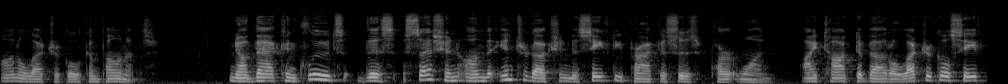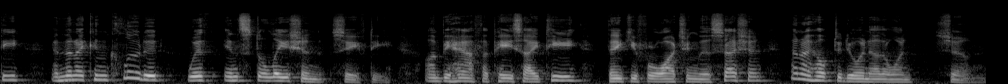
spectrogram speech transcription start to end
on electrical components. Now that concludes this session on the Introduction to Safety Practices Part 1. I talked about electrical safety and then I concluded with installation safety. On behalf of PACE IT, thank you for watching this session and I hope to do another one soon.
